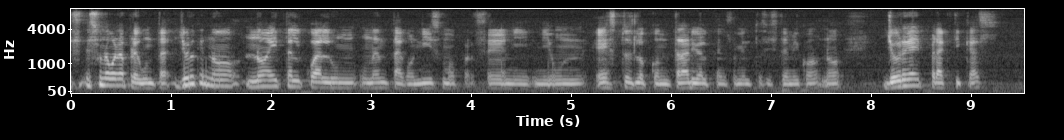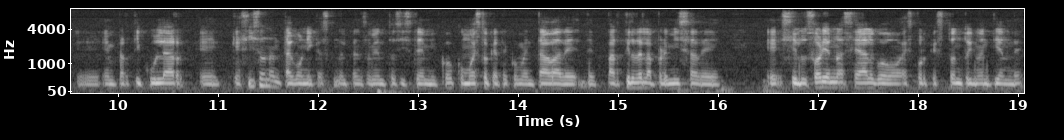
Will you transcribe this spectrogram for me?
Es, una buena pregunta. Yo creo que no, no hay tal cual un, antagonismo per se, ni, ni, un esto es lo contrario al pensamiento sistémico, ¿no? Yo creo que hay prácticas eh, en particular eh, que sí son antagónicas con el pensamiento sistémico, como esto que te comentaba de, partir de la premisa de eh, si el usuario no hace algo es porque es tonto y no entiende.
